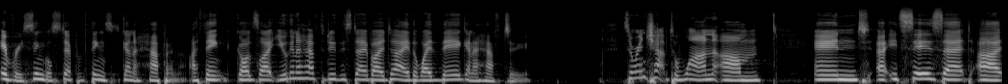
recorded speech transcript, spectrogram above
every single step of things that's going to happen. I think God's like, you're going to have to do this day by day the way they're going to have to. So we're in chapter one. Um, and uh, it says that uh,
